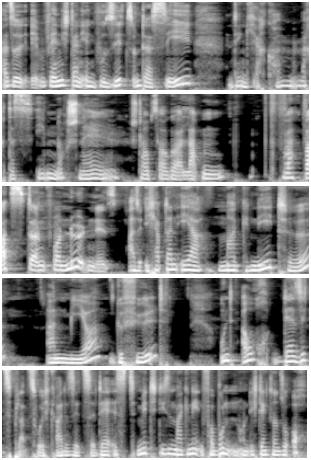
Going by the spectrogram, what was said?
also wenn ich dann irgendwo sitze und das sehe, dann denke ich, ach komm, mach das eben noch schnell. Staubsauger, Lappen, was dann vonnöten ist. Also ich habe dann eher Magnete an mir gefühlt, und auch der Sitzplatz, wo ich gerade sitze, der ist mit diesen Magneten verbunden. Und ich denke dann so, ach,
